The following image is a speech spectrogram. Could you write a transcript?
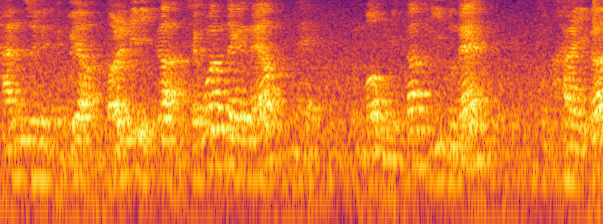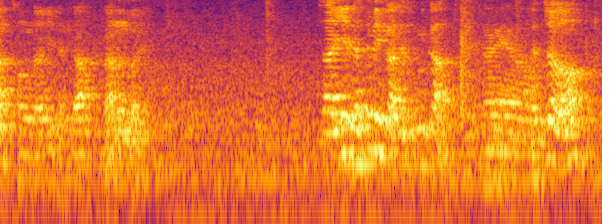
반증이 되고요. 넓이니까 제곱하면 되겠네요. 네. 그럼 뭡니까? 2분의 9파이가 정답이 된다라는 거예요. 자 이해 됐습니까? 안 됐습니까? 됐어요. 됐죠?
